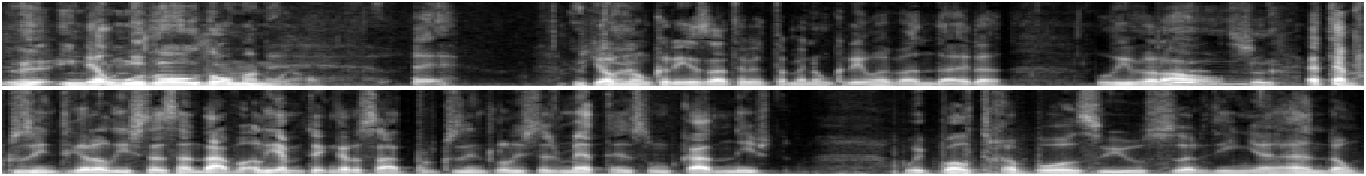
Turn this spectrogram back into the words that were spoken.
uh, incomodou Ele, o Dom Manuel. É. Porque ele não queria exatamente, também não queria uma bandeira liberal. Até porque os integralistas andavam. Ali é muito engraçado, porque os integralistas metem-se um bocado nisto. O Hipólito Raposo e o Sardinha andam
